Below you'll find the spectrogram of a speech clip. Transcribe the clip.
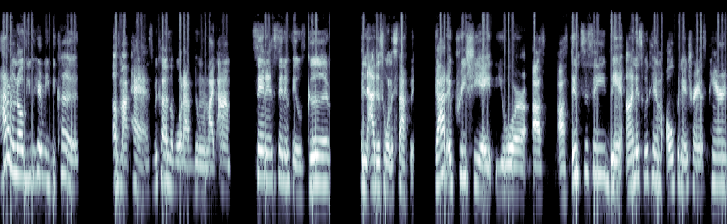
I don't know if you hear me because of my past, because of what I'm doing. Like I'm sinning, sinning feels good, and I just want to stop it. God appreciate your authenticity, being honest with Him, open and transparent,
